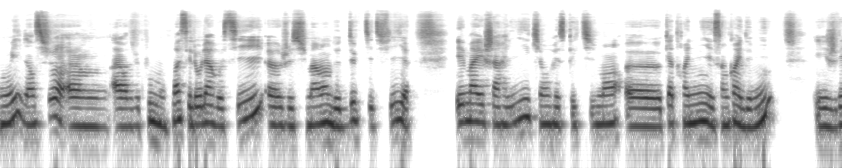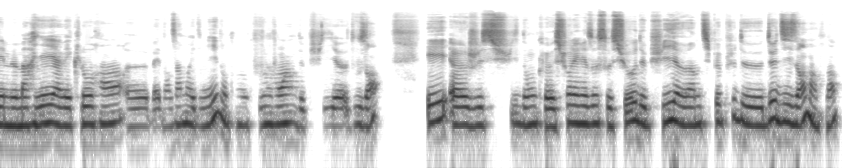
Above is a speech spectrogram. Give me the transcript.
Oui, bien sûr. Euh, alors du coup, moi c'est Lola aussi. Euh, je suis maman de deux petites filles, Emma et Charlie, qui ont respectivement euh, 4 ans et demi et 5 ans et demi et je vais me marier avec Laurent euh, ben, dans un mois et demi, donc mon conjoint depuis 12 euh, ans. Et euh, je suis donc sur les réseaux sociaux depuis un petit peu plus de, de 10 ans maintenant.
